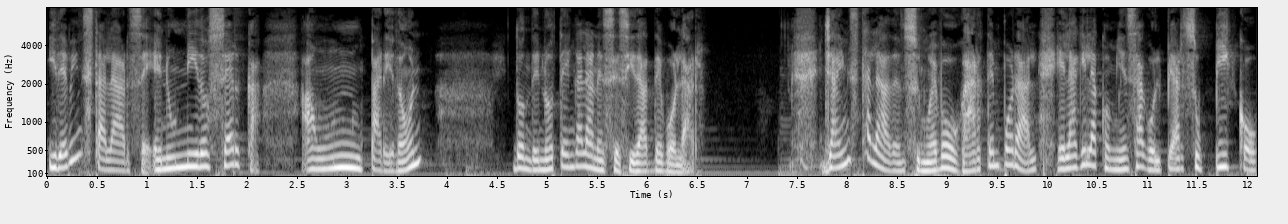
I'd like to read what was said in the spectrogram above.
y debe instalarse en un nido cerca a un paredón donde no tenga la necesidad de volar. Ya instalada en su nuevo hogar temporal, el águila comienza a golpear su pico,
